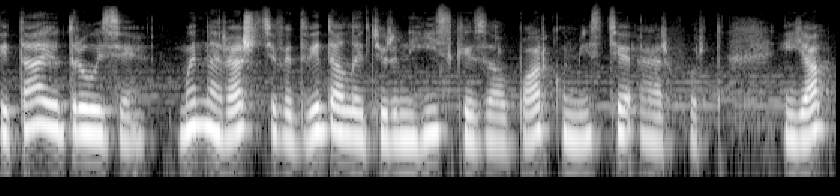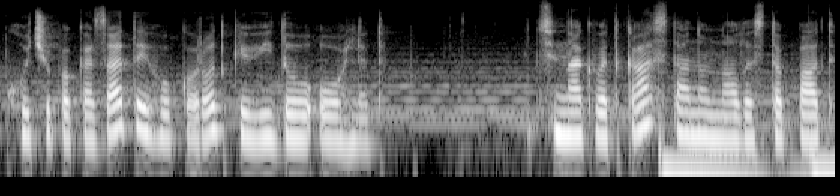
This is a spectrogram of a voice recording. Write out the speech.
Вітаю, друзі! Ми нарешті відвідали Тюрингійський зоопарк у місті Ерфурт, і я хочу показати його короткий відеоогляд. Ціна квитка станом на листопад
